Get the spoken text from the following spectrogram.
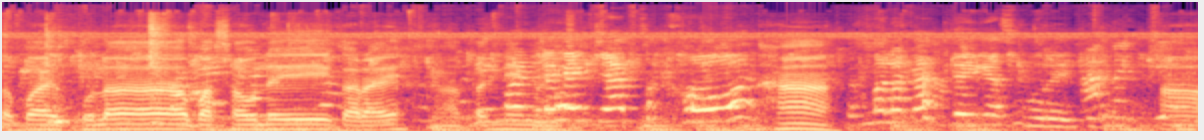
तर बायकोला बसावलंय कराय. आता हा हा.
